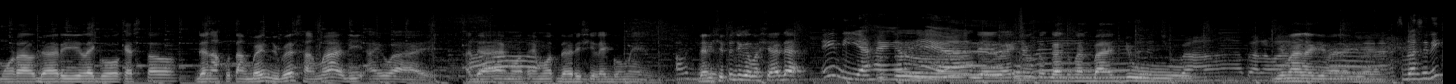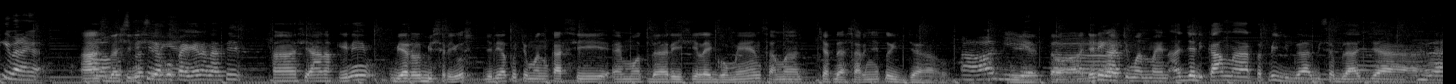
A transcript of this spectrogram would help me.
mural dari Lego Castle dan aku tambahin juga sama DIY. Ada emot-emot dari si Lego Man. Oh, Dan di situ juga masih ada Ini dia hangernya ya. Hmm, DIY-nya untuk gantungan baju. Lucu banget warna-warni. Gimana, gimana, gimana? Sebelah sini gimana nggak? Kalau sebelah sini sih aku pengen nanti uh, si anak ini biar lebih serius. Jadi aku cuman kasih emot dari si Lego Man sama cat dasarnya itu hijau. Oh gitu. Jadi nggak cuman main aja di kamar, tapi juga bisa belajar. Gila,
